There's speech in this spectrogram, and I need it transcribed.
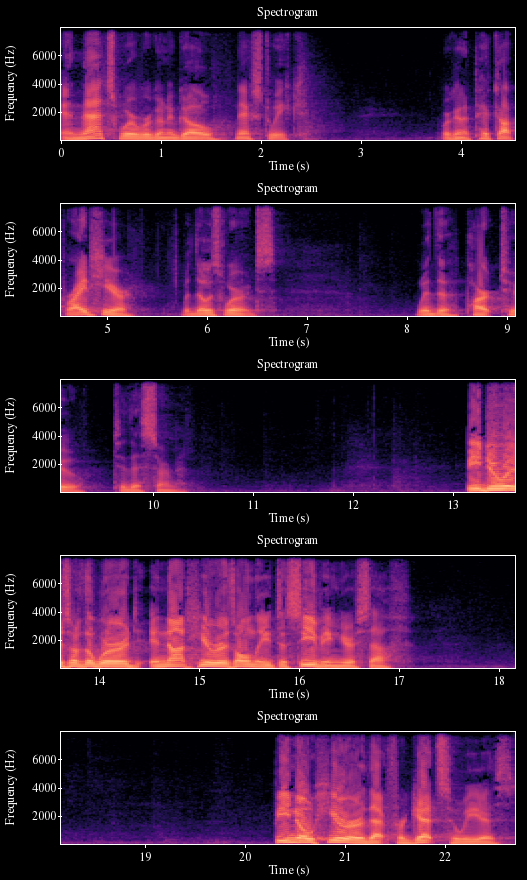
And that's where we're going to go next week. We're going to pick up right here with those words, with the part two to this sermon. Be doers of the word and not hearers only, deceiving yourself. Be no hearer that forgets who he is,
